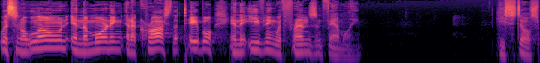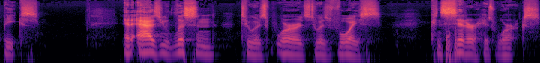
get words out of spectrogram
Listen alone in the morning and across the table in the evening with friends and family. He still speaks. And as you listen to his words, to his voice, consider his works.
